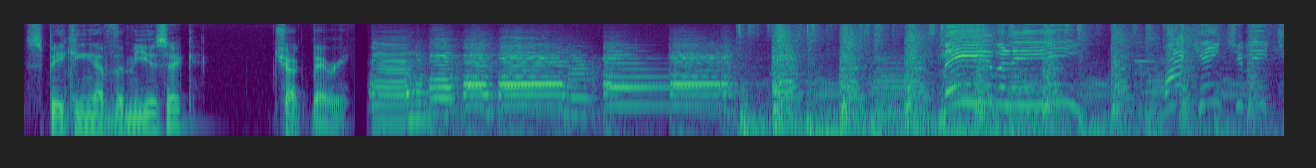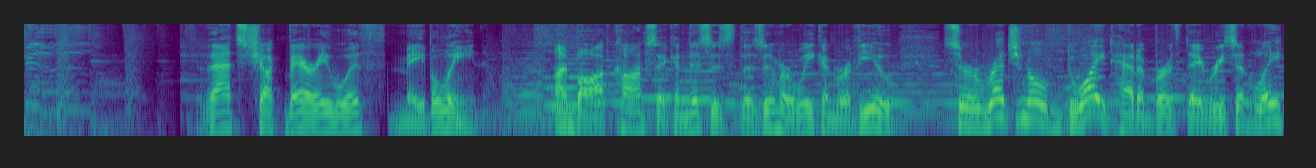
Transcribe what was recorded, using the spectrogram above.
Speaking of the music, Chuck Berry. Maybelline, why can't you be true? That's Chuck Berry with Maybelline. I'm Bob Komsic, and this is the Zoomer Week in Review. Sir Reginald Dwight had a birthday recently.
